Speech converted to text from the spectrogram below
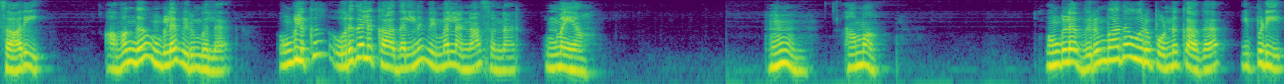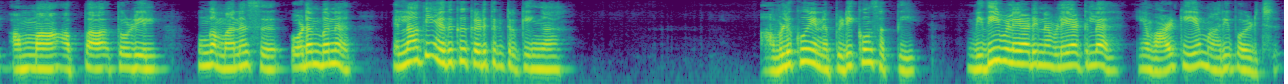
சாரி அவங்க உங்களை விரும்பலை. உங்களுக்கு ஒருதலை காதல்னு விமல் அண்ணா சொன்னார். உண்மையா? ம் ஆமாம் உங்களை விரும்பாத ஒரு பொண்ணுக்காக இப்படி அம்மா அப்பா தொழில் உங்கள் மனசு உடம்புன்னு எல்லாத்தையும் எதுக்கு கெடுத்துக்கிட்டு இருக்கீங்க? அவளுக்கும் என்னை பிடிக்கும் சக்தி. விதி விளையாடின விளையாட்டில் என் வாழ்க்கையே மாறி போயிடுச்சு.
